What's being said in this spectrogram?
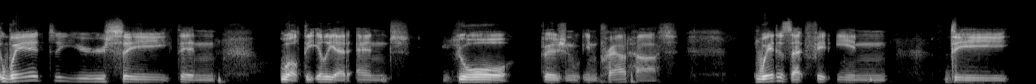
Where do you see then? Well, the Iliad and your version in Proudheart. Where does that fit in the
